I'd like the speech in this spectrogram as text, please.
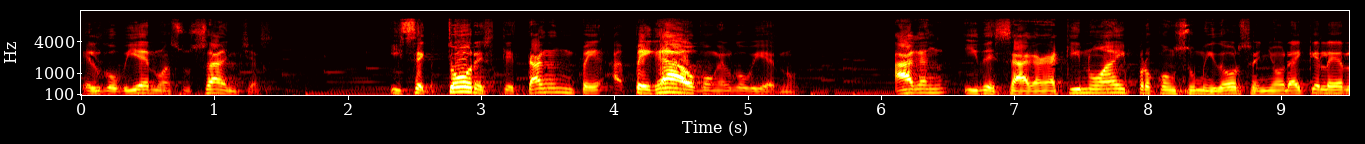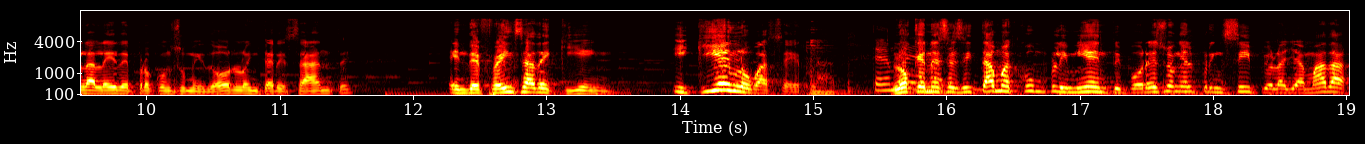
el gobierno a sus anchas y sectores que están pe- pegados con el gobierno hagan y deshagan. Aquí no hay proconsumidor, señor. Hay que leer la ley de proconsumidor, lo interesante. ¿En defensa de quién? ¿Y quién lo va a hacer? Lo que necesitamos es cumplimiento y por eso en el principio la llamada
